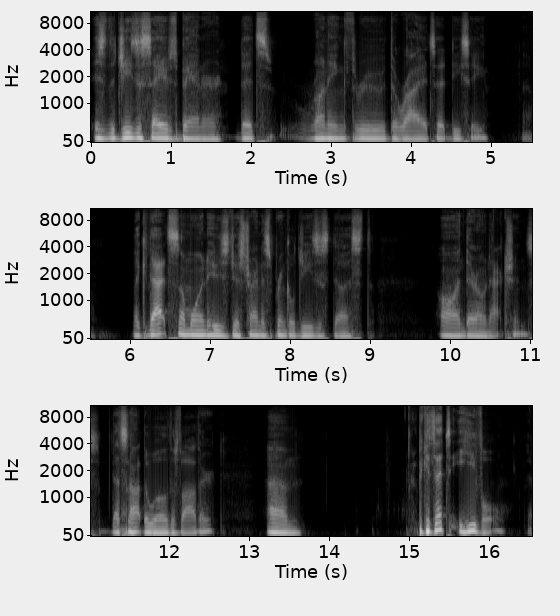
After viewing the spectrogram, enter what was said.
is the Jesus Saves banner that's running through the riots at DC. Like that's someone who's just trying to sprinkle Jesus dust on their own actions. That's not the will of the Father. Um, because that's evil. Yeah.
